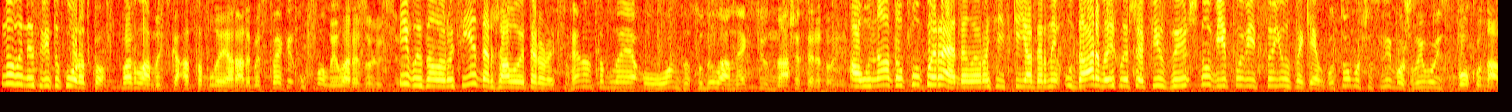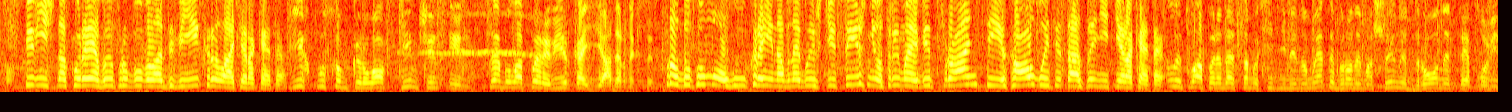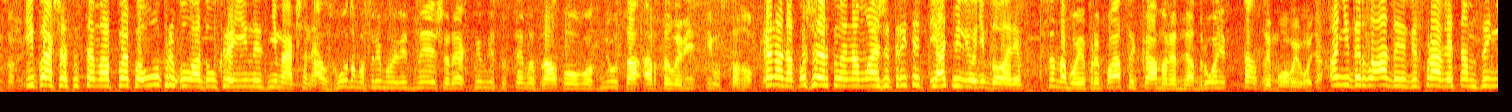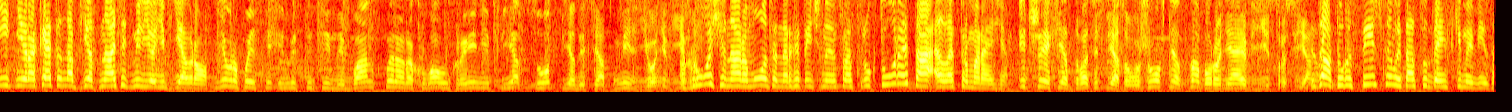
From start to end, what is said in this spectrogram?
Новини світу коротко. Парламентська асамблея Ради безпеки ухвалила резолюцію. І визнала Росію державою терористом. Генасамблея ООН засудила анексію наших територій. А у НАТО попередили російський ядерний удар викличе фізичну відповідь союзників. У тому числі можливо і з боку НАТО. Північна Корея випробувала дві крилаті ракети. Їх пуском керував Кім Чен Ін. Це була перевірка ядерних сил. Про допомогу Україна в найближчі тижні отримає від Франції гаубиці та зенітні ракети. Литва передасть самохідні міномети, бронемашини, дрони, тепловізори. І перша система ППО прибула до України з Німеччини. А згодом отримує від неї ж реактивні системи залпового вогню та артилерійські установки. Канада пожертвує нам майже 35 мільйонів доларів. Це на боєприпаси, камери для дронів та зимовий одяг. А Нідерланди відправлять нам зенітні ракети на 15 мільйонів євро. Європейський інвестиційний банк перерахував Україні 550 мільйонів євро. Гроші на ремонт енергетичної інфраструктури та електромережі. І Чехія з 25 жовтня забороняє в'їзд росіян. За туристичними та студентськими візами.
